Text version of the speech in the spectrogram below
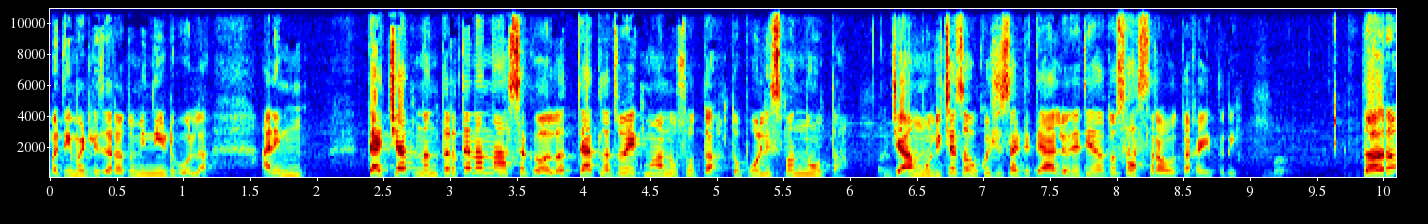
मग ती म्हटली जरा तुम्ही नीट बोला. आणि त्याच्यात नंतर त्यांना ना असं कळलं. त्यातला जो एक माणूस होता तो पोलीस पण नव्हता. ज्या मुलीच्या चौकशीसाठी ते आले होते तिचा तो सासरा होता काहीतरी. तर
